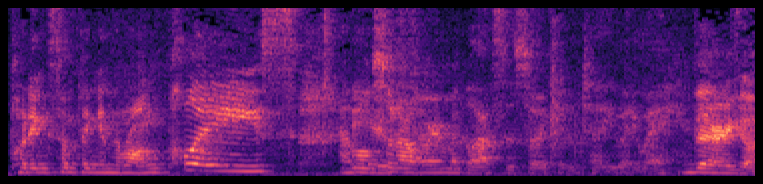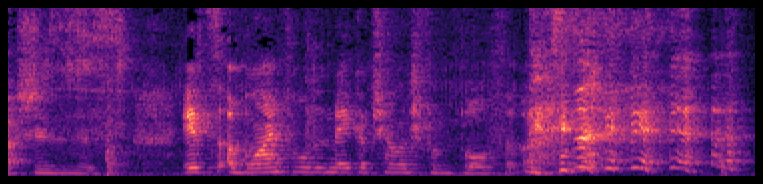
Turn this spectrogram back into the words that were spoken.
putting something in the wrong place. I'm also not wearing my glasses, so I couldn't tell you anyway. There you go. She's just, it's a blindfolded makeup challenge for both of us.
